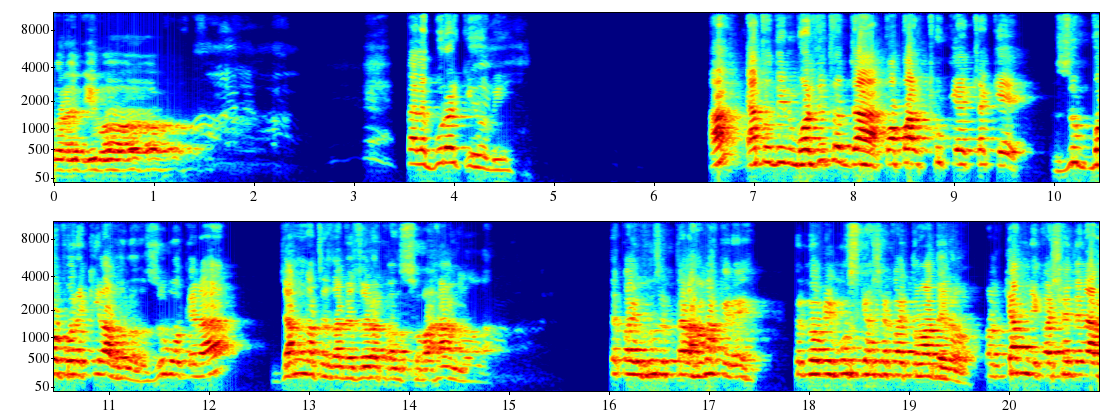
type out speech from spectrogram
করে দিব। তাহলে বুড়োর কি হবি? এতদিন মসজিদ যা কপাল ঠুকে ঠেকে যুব্য পরে কি লাভ হলো? যুবকেরা জান্নাতে যাবে সুবাহান আল্লাহ কয় কেমনি কয়, সেদিন আর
